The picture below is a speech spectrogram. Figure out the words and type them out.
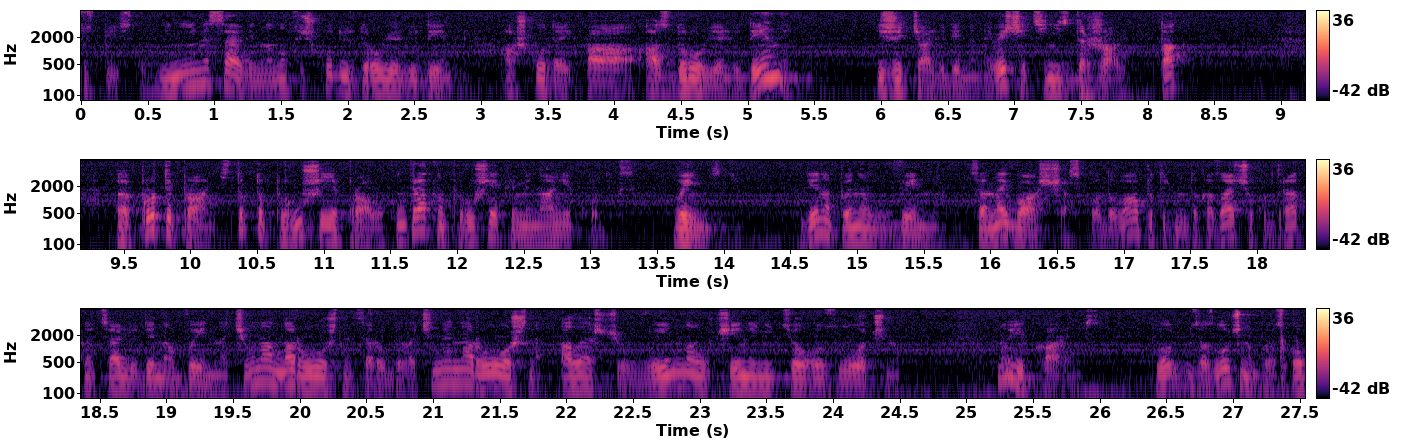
суспільству. Він її несе, він наносить шкоду здоров'ю людини. А шкода, а, а здоров'я людини і життя людини найвища цінність держави. Так? Е, Протиправність, тобто порушує право, конкретно порушує кримінальний кодекс. Винність. Людина повинна винна. Це найважча складова, потрібно доказати, що конкретно ця людина винна. Чи вона нарочне це робила, чи не нарочне, але що винна у вчиненні цього злочину. Ну і караність. За злочин обов'язково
